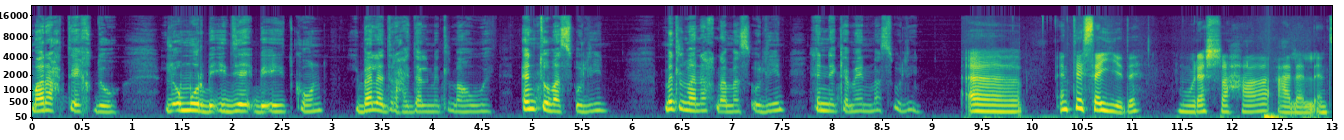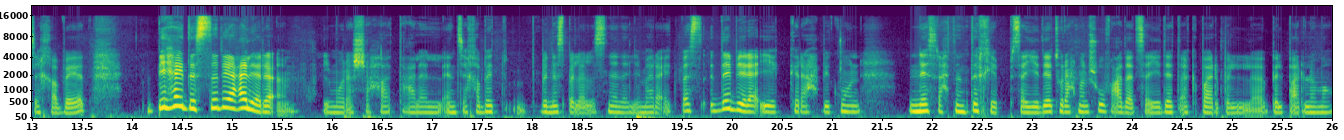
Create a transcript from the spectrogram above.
ما رح تاخدوا الأمور بإيدي بإيدكم البلد رح يضل مثل ما هو. أنتو مسؤولين. مثل ما نحن مسؤولين هن كمان مسؤولين. آه، أنت سيدة. مرشحة على الانتخابات. بهيدي السنة على رقم المرشحات على الانتخابات بالنسبة للسنين اللي مرقت بس قد برأيك رح بيكون الناس رح تنتخب سيدات ورح نشوف عدد سيدات أكبر بالبرلمان.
